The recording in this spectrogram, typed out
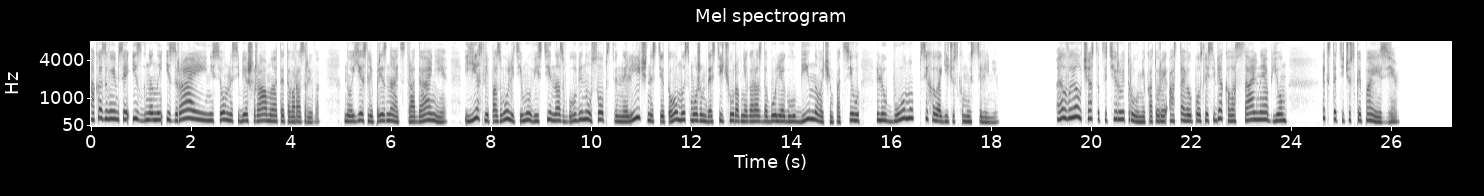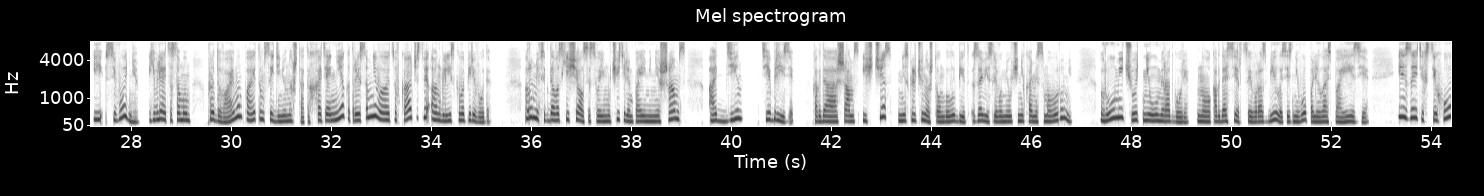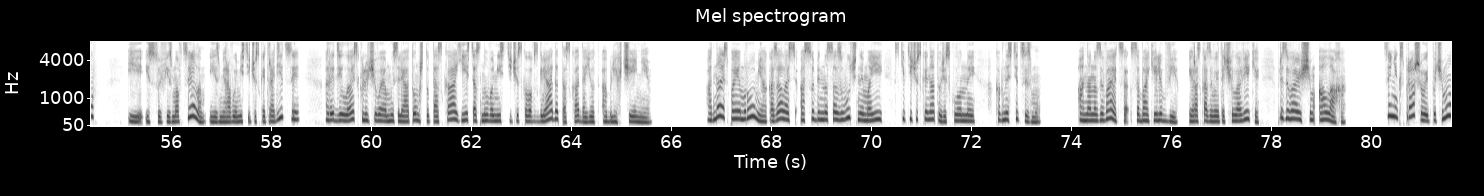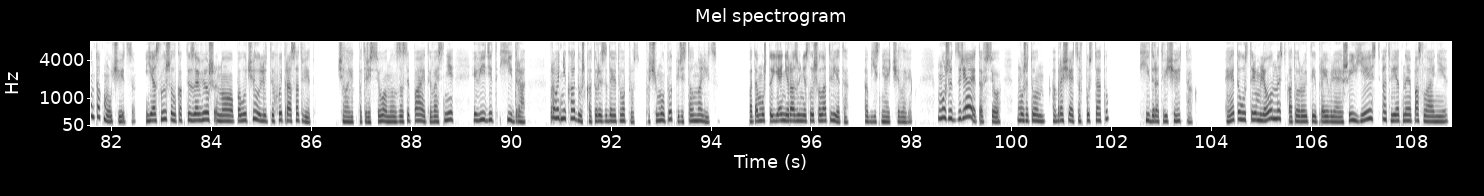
оказываемся изгнаны из рая и несем на себе шрамы от этого разрыва. Но если признать страдание, если позволить ему вести нас в глубину собственной личности, то мы сможем достичь уровня гораздо более глубинного, чем под силу любому психологическому исцелению. ЛВЛ часто цитирует Руми, который оставил после себя колоссальный объем экстатической поэзии. И сегодня является самым продаваемым поэтом в Соединенных Штатах, хотя некоторые сомневаются в качестве английского перевода. Руми всегда восхищался своим учителем по имени Шамс Аддин Тебризи. Когда Шамс исчез, не исключено, что он был убит завистливыми учениками самого Руми, Руми чуть не умер от горя, но когда сердце его разбилось, из него полилась поэзия. Из этих стихов и из суфизма в целом, и из мировой мистической традиции родилась ключевая мысль о том, что тоска есть основа мистического взгляда, тоска дает облегчение. Одна из поэм Руми оказалась особенно созвучной моей скептической натуре, склонной к агностицизму. Она называется «Собаки любви» и рассказывает о человеке, призывающем Аллаха, Циник спрашивает, почему он так мучается. Я слышал, как ты зовешь, но получил ли ты хоть раз ответ? Человек потрясен, он засыпает и во сне видит Хидра, проводника душ, который задает вопрос, почему тот перестал молиться. «Потому что я ни разу не слышал ответа», — объясняет человек. «Может, зря это все? Может, он обращается в пустоту?» Хидра отвечает так. «Это устремленность, которую ты проявляешь, и есть ответное послание.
